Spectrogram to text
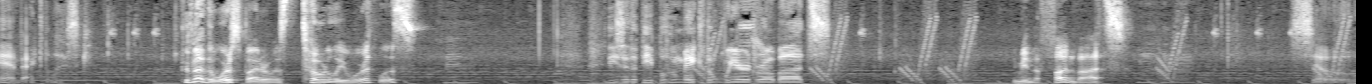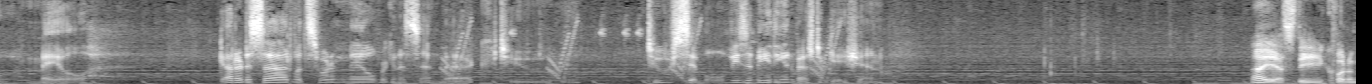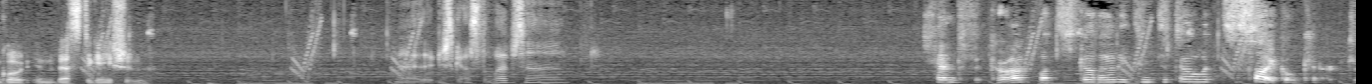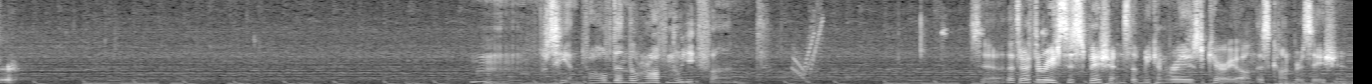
And back to the Whisk. Too bad the War Spider was totally worthless. These are the people who make the weird robots. You mean the fun bots? So, mail. Gotta decide what sort of mail we're gonna send back to to Sybil vis-a-vis the investigation. Ah, yes, the quote-unquote investigation. Discuss the website. Can't figure out what's got anything to do with the psycho character. Hmm, Was he involved in the Ravnui Fund? So that's our three suspicions that we can raise to carry on this conversation.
